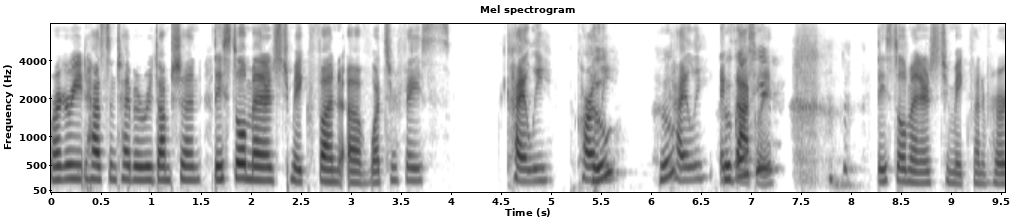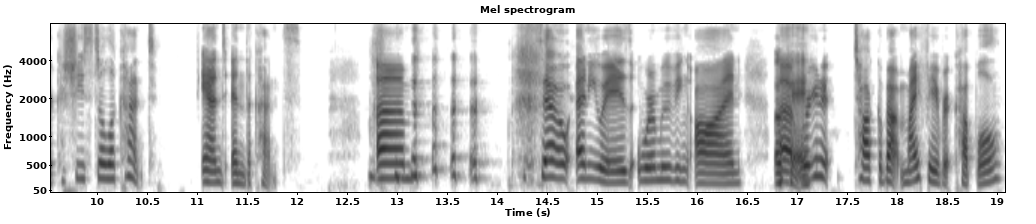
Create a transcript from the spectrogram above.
marguerite has some type of redemption they still managed to make fun of what's her face kylie carly Who? Who? kylie Who exactly they still managed to make fun of her because she's still a cunt and in the cunts um So, anyways, we're moving on. Okay. Uh, we're gonna talk about my favorite couple.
